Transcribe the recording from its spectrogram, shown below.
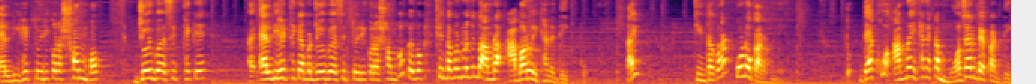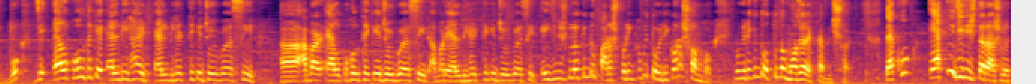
অ্যালডিহাইড তৈরি করা সম্ভব, জৈব অ্যাসিড থেকে, অ্যালডিহাইড থেকে আবার জৈব অ্যাসিড তৈরি করা সম্ভব এবং সেই ব্যাপারগুলো কিন্তু আমরা আবারও এখানে দেখব। তাই চিন্তা করার কোনো কারণ নেই। তো দেখো, আমরা এখানে একটা মজার ব্যাপার দেখব যে অ্যালকোহল থেকে অ্যালডিহাইড অ্যালডিহাইড থেকে জৈব অ্যাসিড আবার অ্যালকোহল থেকে জৈব অ্যাসিড, আবার অ্যালডিহাইড থেকে জৈব অ্যাসিড, এই জিনিসগুলো কিন্তু পারস্পরিকভাবে তৈরি করা সম্ভব এবং এটা কিন্তু অত্যন্ত মজার একটা বিষয়। দেখো, একই জিনিস দ্বারা আসলে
